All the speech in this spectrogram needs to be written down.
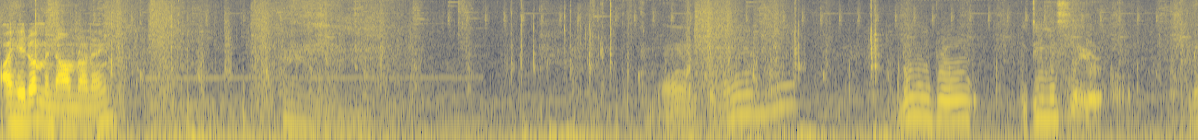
I hit him and now I'm running. Hmm. Come on, come on, no. No, bro. Demon Slayer. Oh, no.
